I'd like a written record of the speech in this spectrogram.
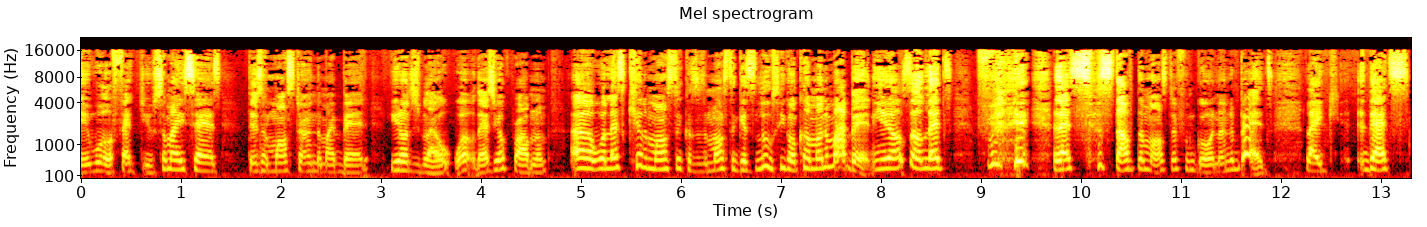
it will affect you. Somebody says there's a monster under my bed, you don't just be like, oh, well, that's your problem. Uh, well, let's kill the monster because if the monster gets loose, he gonna come under my bed, you know. So let's let's stop the monster from going under beds. Like that's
